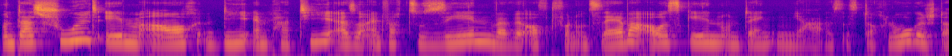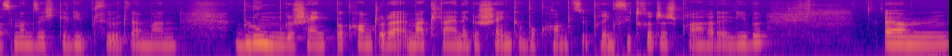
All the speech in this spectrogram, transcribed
Und das schult eben auch die Empathie, also einfach zu sehen, weil wir oft von uns selber ausgehen und denken, ja, das ist doch logisch, dass man sich geliebt fühlt, wenn man Blumen geschenkt bekommt oder immer kleine Geschenke bekommt. Das ist übrigens die dritte Sprache der Liebe. Ähm,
